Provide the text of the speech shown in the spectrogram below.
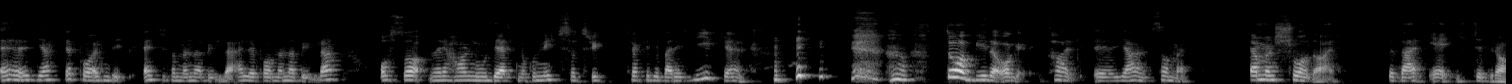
et hjerte på et, et av mine bilder, eller på mine bilder, og så når jeg har nå delt noe nytt, så trykker de bare 'liker'. da blir det òg tar eh, hjernen som et ja, men se der. Det der er ikke bra.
